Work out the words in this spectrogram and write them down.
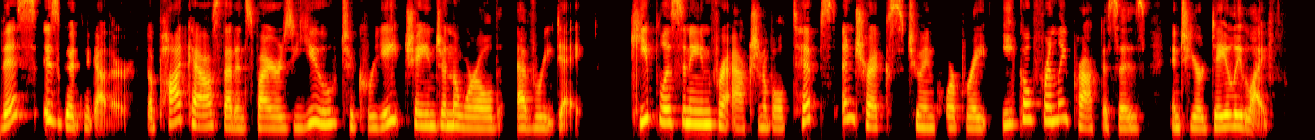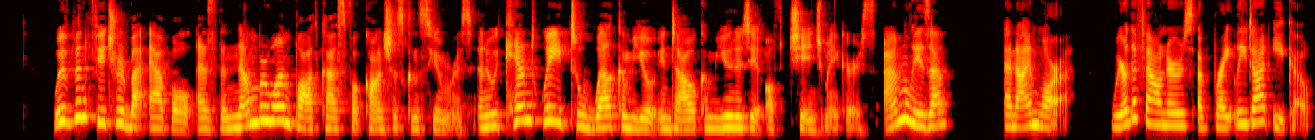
This is Good Together, the podcast that inspires you to create change in the world every day. Keep listening for actionable tips and tricks to incorporate eco friendly practices into your daily life. We've been featured by Apple as the number one podcast for conscious consumers, and we can't wait to welcome you into our community of changemakers. I'm Lisa. And I'm Laura. We're the founders of Brightly.eco,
